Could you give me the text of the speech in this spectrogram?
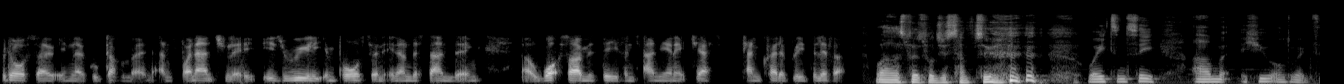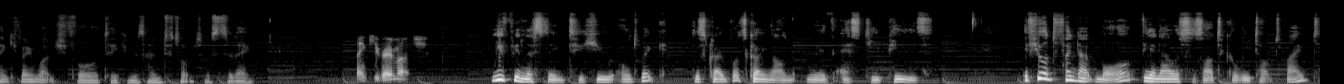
but also in local government and financially, is really important in understanding uh, what Simon Stevens and the NHS can credibly deliver. Well, I suppose we'll just have to wait and see. Um, Hugh Alderwick, thank you very much for taking the time to talk to us today. Thank you very much. You've been listening to Hugh Alderwick describe what's going on with STPs. If you want to find out more, the analysis article we talked about,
